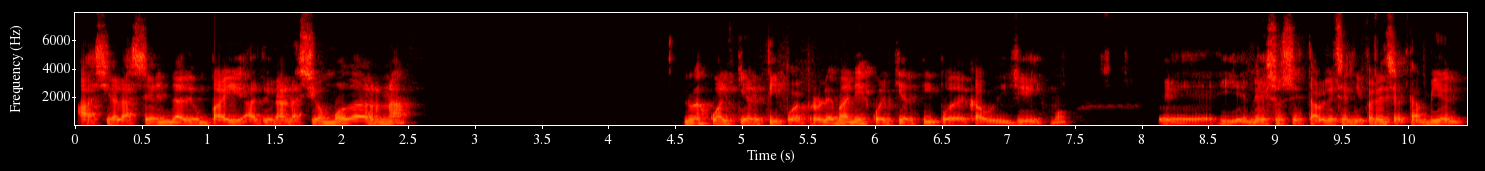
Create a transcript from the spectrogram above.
hacia la senda de un país, de una nación moderna, no es cualquier tipo de problema ni es cualquier tipo de caudillismo. Eh, y en eso se establecen diferencias también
